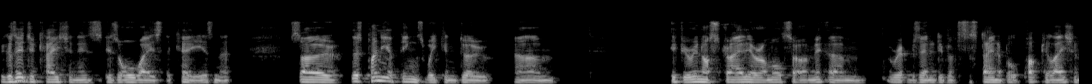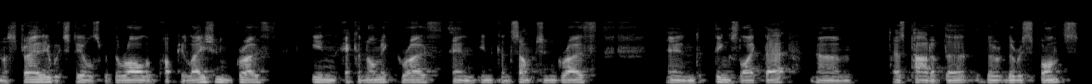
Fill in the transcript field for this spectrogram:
because education is is always the key, isn't it? So there's plenty of things we can do. Um, if you're in Australia, I'm also a um, representative of Sustainable Population Australia, which deals with the role of population growth in economic growth and in consumption growth and things like that um, as part of the, the, the response.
